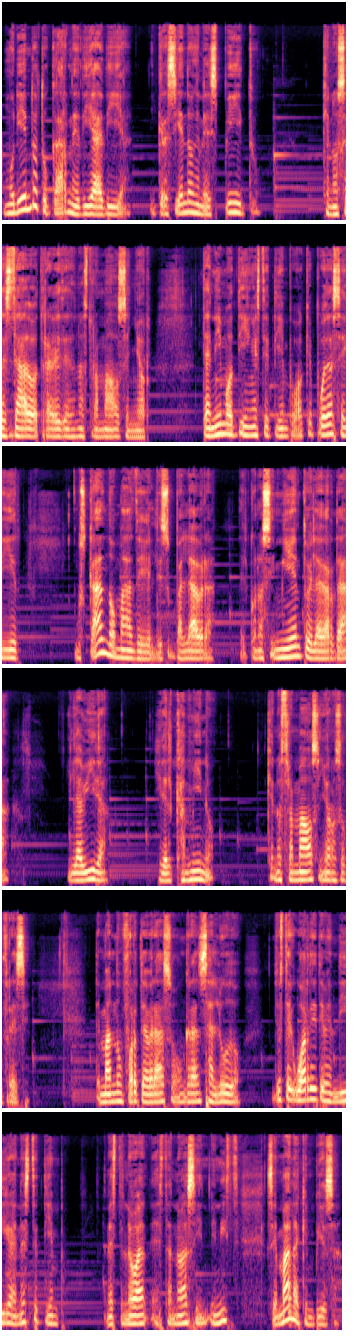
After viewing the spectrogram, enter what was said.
muriendo a tu carne día a día y creciendo en el Espíritu que nos has dado a través de nuestro amado Señor. Te animo a ti en este tiempo a que puedas seguir buscando más de Él, de su palabra, del conocimiento de la verdad y la vida y del camino que nuestro amado Señor nos ofrece. Te mando un fuerte abrazo, un gran saludo. Dios te guarde y te bendiga en este tiempo, en esta nueva, esta nueva semana que empieza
